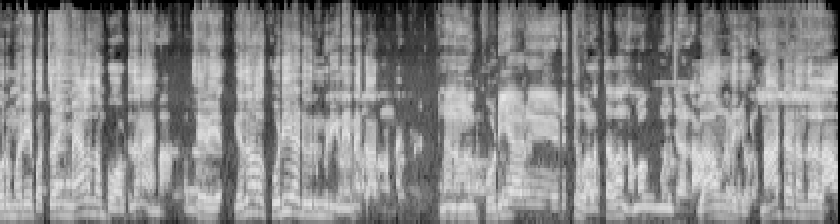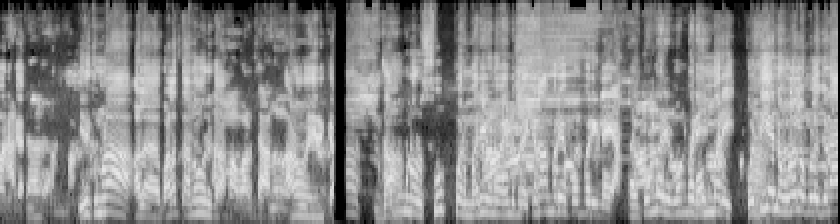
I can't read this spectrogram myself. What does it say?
ஒரு மாதிரியே பத்து ரூபாய்க்கு மேல தான் போகும் அப்படிதானே. சரி எதனால கொடியாடு விரும்புறீங்க என்ன காரணம்? ஏன்னா நம்மளுக்கு பொடியாடு எடுத்து வளர்த்தாதான் நமக்கு கொஞ்சம் லாபம் கிடைக்கும். நாட்டாடு அந்த லாபம் இருக்கா. இதுக்கு முன்னாடி வளர்த்த அனுபவம் இருக்கா? வளர்த்த அணு அனுபவம் இருக்கா. ஜம்முன்னு ஒரு சூப்பர் மாதிரி ஒண்ணு வாங்கிட்டு கிடா மாதிரியா பொம்மரி இல்லையா? பொம்மரி பொம்மரி. பொம்மரி. கொட்டி என்ன உழல புழுக்குறா?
